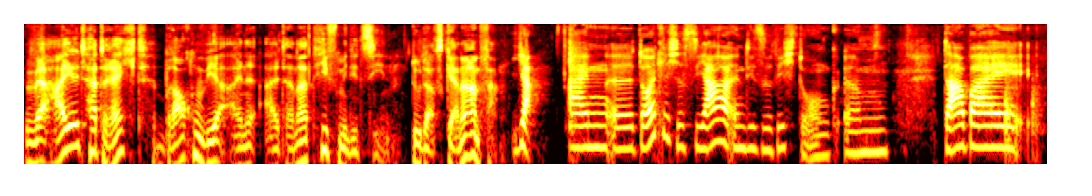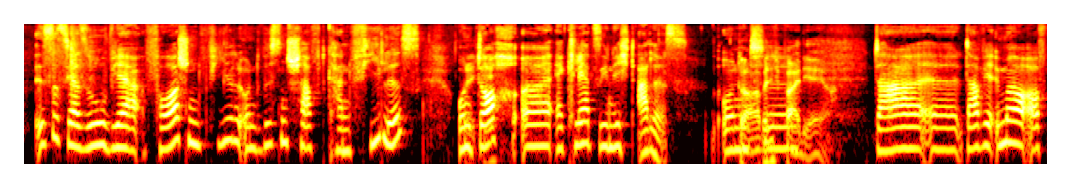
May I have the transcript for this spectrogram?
wer heilt, hat recht, brauchen wir eine Alternativmedizin. Du darfst gerne anfangen. Ja, ein äh, deutliches Ja in diese Richtung. Ähm, dabei ist es ja so, wir forschen viel und Wissenschaft kann vieles und Richtig. doch äh, erklärt sie nicht alles. Und, Da bin ich äh, bei dir, ja. Da, äh, da wir immer auf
